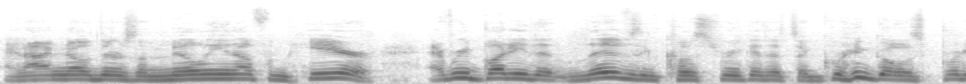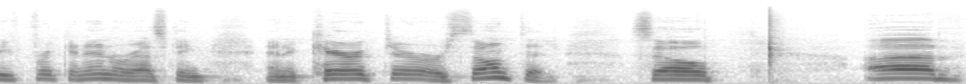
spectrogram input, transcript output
and I know there's a million of them here. Everybody that lives in Costa Rica that's a gringo is pretty freaking interesting and a character or something. So, um,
